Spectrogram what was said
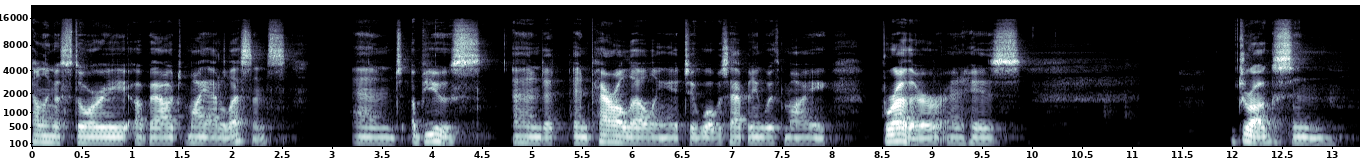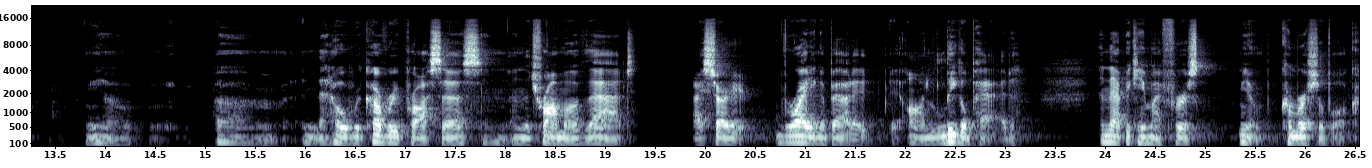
telling a story about my adolescence and abuse and and paralleling it to what was happening with my brother and his drugs and you know um, and that whole recovery process and, and the trauma of that. I started writing about it on legal pad and that became my first you know commercial book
